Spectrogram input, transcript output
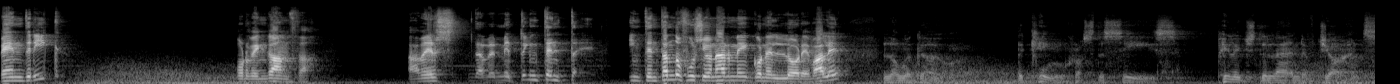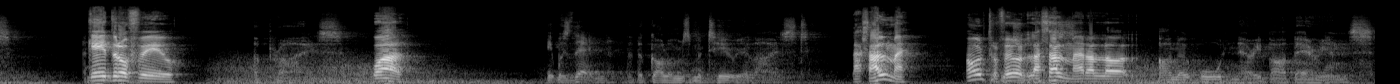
Vendrick por venganza. A ver, a ver me estoy intentando intentando fusionarme con el lore, ¿vale? Long ago, the king crossed the seas, pillaged the land of giants. ¿Qué trofeo? A prize. ¿Cuál? It was then that the golems materialized. Las almas. No, el trofeo, las almas eran los... Are no ordinary barbarians.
